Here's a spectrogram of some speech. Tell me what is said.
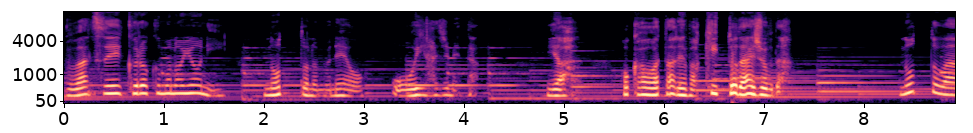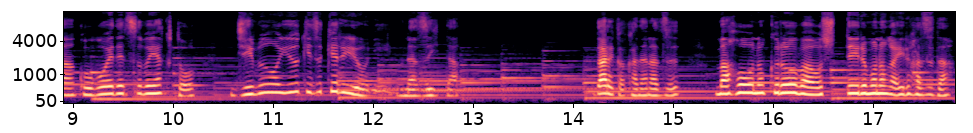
分厚い黒雲のようにノットの胸を覆い始めた。いや、他を渡ればきっと大丈夫だ。ノットは小声でつぶやくと自分を勇気づけるようにうなずいた。誰か必ず魔法のクローバーを知っている者がいるはずだ。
